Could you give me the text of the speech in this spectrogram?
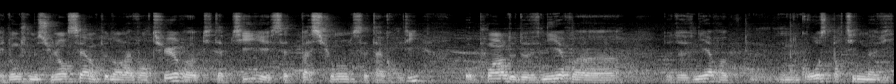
Et donc je me suis lancé un peu dans l'aventure euh, petit à petit et cette passion s'est agrandie au point de devenir, euh, devenir une grosse partie de ma vie.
